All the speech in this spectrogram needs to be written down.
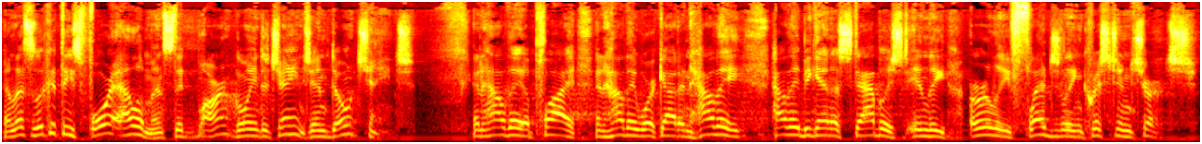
and let's look at these four elements that aren't going to change and don't change and how they apply and how they work out and how they how they began established in the early fledgling Christian church.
